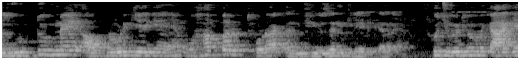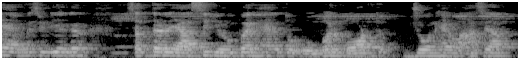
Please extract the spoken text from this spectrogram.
यूट्यूब में अपलोड किए गए हैं वहाँ पर थोड़ा कन्फ्यूज़न क्रिएट कर रहे हैं। कुछ वीडियो में कहा गया है एम अगर सत्तर या अस्सी के ऊपर है तो ओवर बॉट जोन है वहाँ से आप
